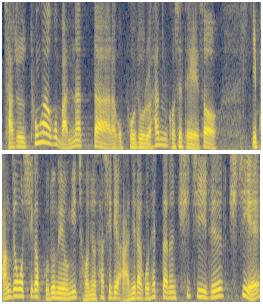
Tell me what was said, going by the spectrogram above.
자주 통화하고 만났다라고 보도를 한 것에 대해서 이 방정호 씨가 보도 내용이 전혀 사실이 아니라고 했다는 취지를 취지의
